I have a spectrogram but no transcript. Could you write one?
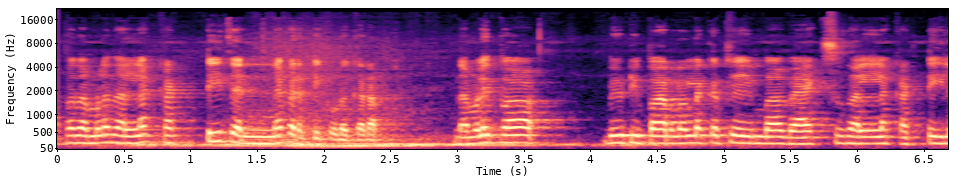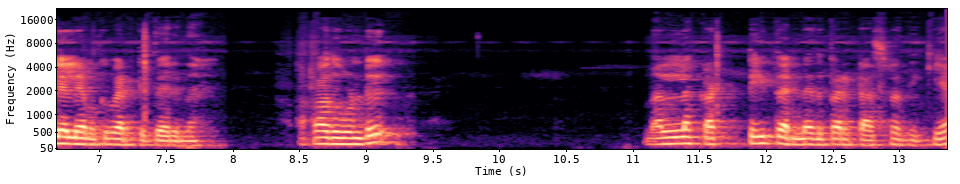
അപ്പോൾ നമ്മൾ നല്ല കട്ടി തന്നെ പുരട്ടി കൊടുക്കണം. നമ്മളിപ്പോൾ ബ്യൂട്ടി പാർലറിലൊക്കെ ചെയ്യുമ്പോൾ വാക്സ് നല്ല കട്ടിയിലല്ലേ നമുക്ക് പുരട്ടി തരുന്നത് അപ്പോൾ അതുകൊണ്ട് നല്ല കട്ടി തന്നെ ഇത് പുരട്ടാൻ ശ്രദ്ധിക്കുക.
